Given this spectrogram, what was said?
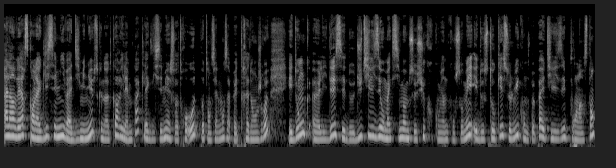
à l'inverse, quand la glycémie va diminuer, parce que notre corps il aime pas que la glycémie elle soit trop haute, potentiellement ça peut être très dangereux. Et donc l'idée c'est d'utiliser au maximum ce sucre qu'on vient de consommer et de stocker celui qu'on ne peut pas utiliser pour l'instant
